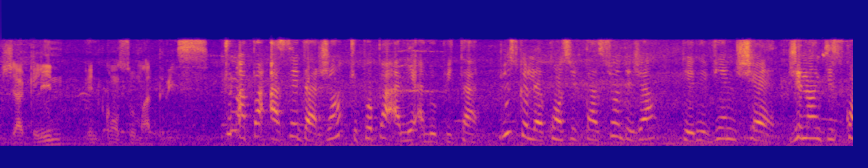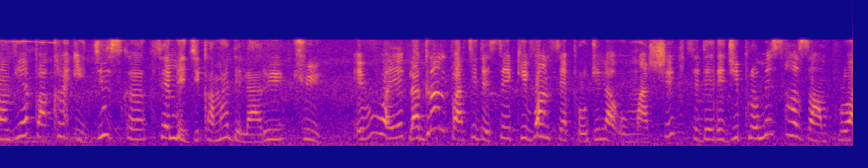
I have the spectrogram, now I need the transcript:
Jacqueline, une consommatrice. Tu n'as pas assez d'argent, tu ne peux pas aller à l'hôpital, puisque les consultations déjà te reviennent chères. Je n'en disconviens pas quand ils disent que ces médicaments de la rue tuent. Et vous voyez, la grande partie de ceux qui vendent ces produits-là au marché, c'est des diplômés sans emploi.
